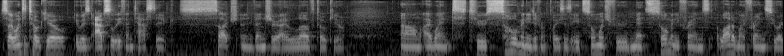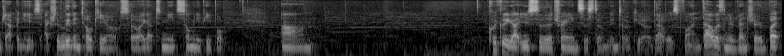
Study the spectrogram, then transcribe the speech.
So I went to Tokyo. It was absolutely fantastic. Such an adventure. I love Tokyo. Um, I went to so many different places, ate so much food, met so many friends. A lot of my friends who are Japanese actually live in Tokyo, so I got to meet so many people. Um, quickly got used to the train system in Tokyo. That was fun. That was an adventure, but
